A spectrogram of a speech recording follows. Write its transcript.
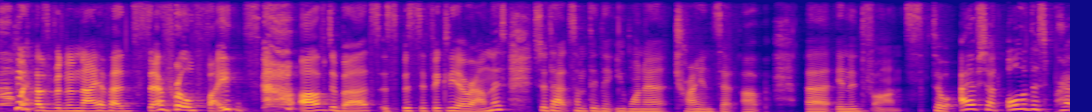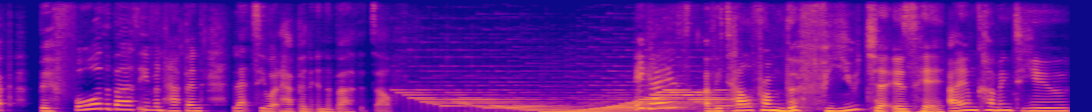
My husband and I have had several fights after births, specifically around this. So that's something that you want to try and set up uh, in advance. So I have shot all of this prep before the birth even happened. Let's see what happened in the birth itself. Hey guys, Avital from the future is here. I am coming to you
